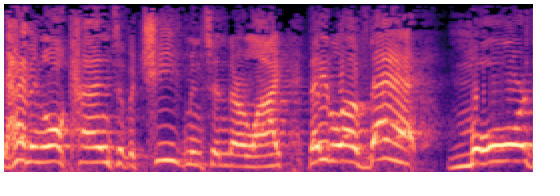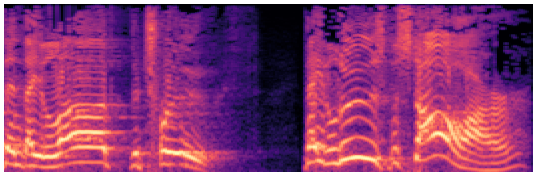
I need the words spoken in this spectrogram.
having all kinds of achievements in their life. They love that more than they love the truth. They lose the star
